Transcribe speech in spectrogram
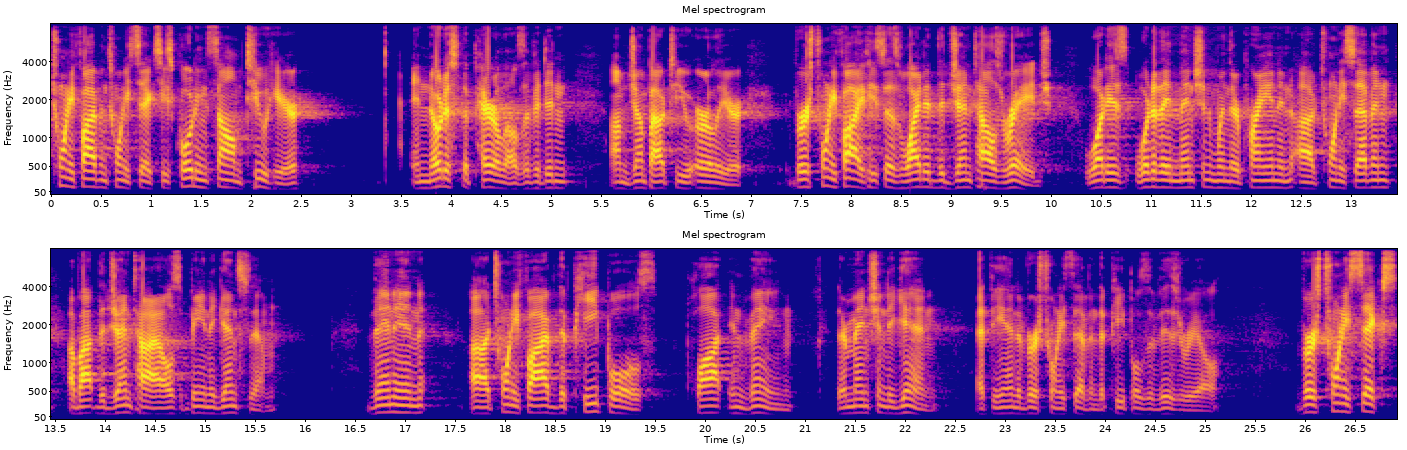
25 and 26. He's quoting Psalm 2 here. And notice the parallels if it didn't um, jump out to you earlier. Verse 25, he says, Why did the Gentiles rage? What, is, what do they mention when they're praying in uh, 27 about the Gentiles being against them? Then in uh, 25, the peoples plot in vain. They're mentioned again at the end of verse 27, the peoples of Israel. Verse 26,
